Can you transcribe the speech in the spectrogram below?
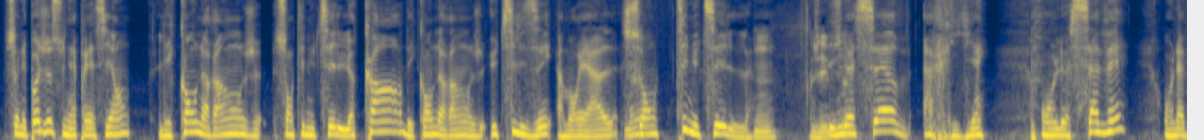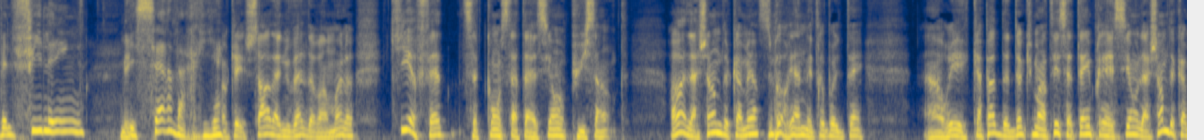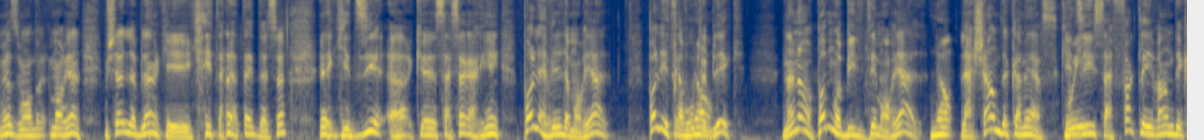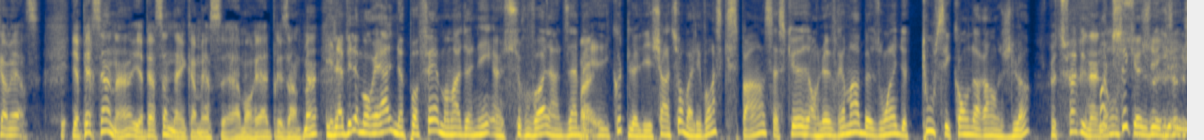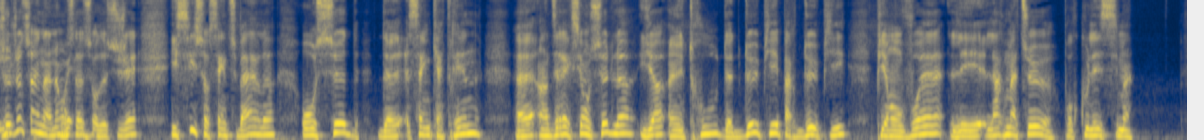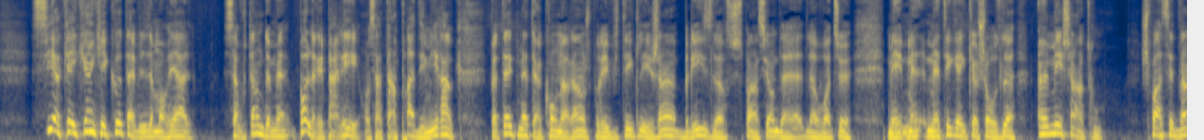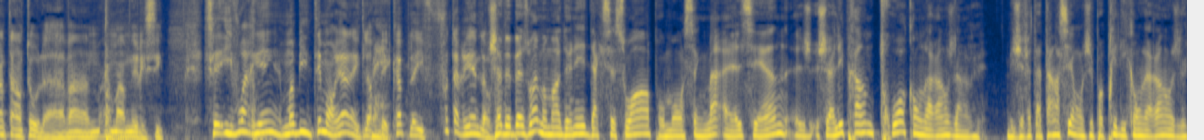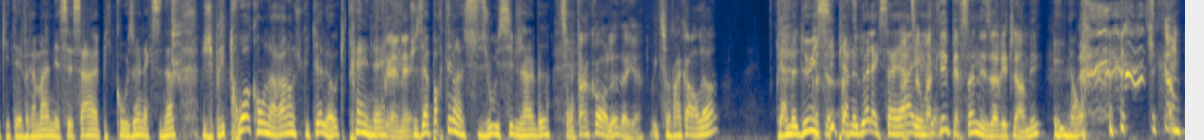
Ce n'est pas juste une impression. Les cônes oranges sont inutiles. Le corps des cônes oranges utilisés à Montréal sont inutiles. Vu Ils ça. ne servent à rien. On le savait, on avait le feeling, Mais- ils servent à rien. OK, je sors la nouvelle devant moi. Là. Qui a fait cette constatation puissante? Ah, la Chambre de commerce du Montréal métropolitain. Ah oui, capable de documenter cette impression. La Chambre de commerce du Mont- Montréal, Michel Leblanc, qui est, qui est à la tête de ça, euh, qui dit euh, que ça sert à rien. Pas la ville de Montréal, pas les travaux Non. publics. Non, non, pas Mobilité Montréal. Non. La Chambre de commerce qui Oui. dit ça fuck les ventes des commerces. Il y a personne, hein? Il y a personne dans les commerces euh, à Montréal présentement. Et la Ville de Montréal n'a pas fait à un moment donné un survol en disant, ben, écoute, là, les chantiers, on va aller voir ce qui se passe. Est-ce qu'on a vraiment besoin de tous ces cônes oranges-là? Peux-tu faire une annonce? Moi, tu sais que je, je- je veux juste faire une annonce Oui. là, sur le sujet. Ici, sur Saint-Hubert, là, au sud de Sainte-Catherine, euh, en direction sud, là, il y a un trou de deux pieds par deux pieds, puis on voit l'armature pour couler le ciment. S'il y a quelqu'un qui écoute à la Ville de Montréal, ça vous tente de mettre, pas le réparer, on s'attend pas à des miracles. Peut-être mettre un cône orange pour éviter que les gens brisent leur suspension de, leur voiture. Mais met- mettez quelque chose là, un méchant trou. Je suis passé devant tantôt, là, avant de m'en venir ici. C'est, ils voient rien. Mobilité Montréal avec leur Ben, pick-up, là, ils foutent rien de leur J'avais besoin à un moment donné d'accessoires pour mon segment à LCN. Suis allé prendre trois cônes oranges dans la rue. Mais j'ai fait attention, j'ai pas pris les cônes oranges là, qui étaient vraiment nécessaires puis qui causaient un accident. J'ai pris trois cônes oranges qui étaient là, qui traînaient. Traînaient. Je les ai apportés dans le studio ici, puis j'en avais besoin. Ils sont encore là, d'ailleurs. Ils sont encore là. Il y en a deux ici, puis il y en a deux à l'extérieur. As-tu remarqué, personne ne les a réclamés? Et non. C'est comme...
